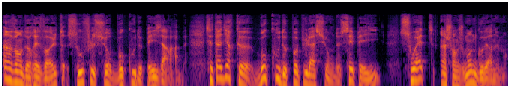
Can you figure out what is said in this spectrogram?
Un vent de révolte souffle sur beaucoup de pays arabes. C'est-à-dire que beaucoup de populations de ces pays souhaitent un changement de gouvernement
